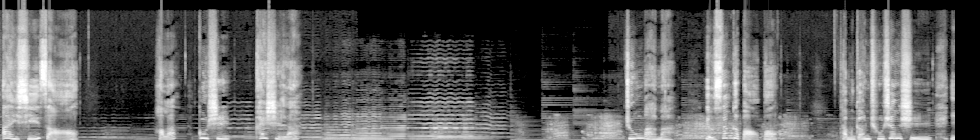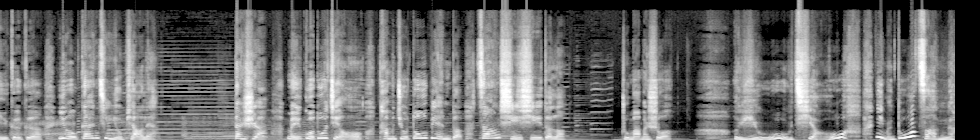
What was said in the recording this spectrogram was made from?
爱洗澡》。好了，故事开始啦！猪妈妈。有三个宝宝，他们刚出生时，一个个又干净又漂亮。但是啊，没过多久，他们就都变得脏兮兮的了。猪妈妈说：“哎呦，瞧啊，你们多脏啊！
